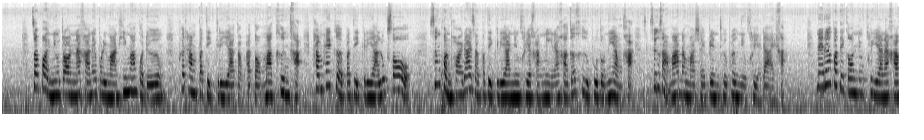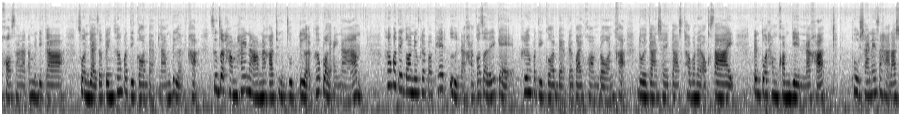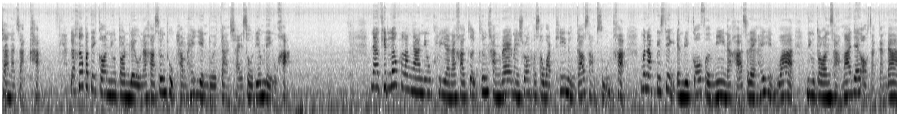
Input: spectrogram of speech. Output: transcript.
จะปล่อยนิวตรอนนะคะ ในปริมาณที่มากกว่าเดิม เพื่อทำปฏิกิริยากับอะตอมมากขึ้นค่ะทำให้เกิดปฏิกิริยาลูกโซ่ซึ่งผลพลอยได้จากปฏิกิริยานิวเคลียร์ครั้งนี้นะคะ ก็คือพลูโตเนียมค่ะ ซึ่งสามารถนำมาใช้เป็นเชื้อเพลิงนิวเคลียร์ได้ค่ะ ในเรื่องปฏิกรณ์นิวเคลียร์นะคะของสหรัฐอเมริกา ส่วนใหญ่จะเป็นเครื่องปฏิกรณ์แบบน้ำเดือดค่ะ ซึ่งจะทำให้น้ำนะคะถึงจุดเดือดเพื่อปล่อยไอ้น้ำเครื่องปฏิกรณ์นิวเคลียร์ประเภทอื่นนะคะ ก็จะได้แก่เครื่องปฏิกรณ์แบบระบายความร้อนค่ะ โดยการใช้ก๊าซคาร์บอนไดออกไซด์เป็นตัวทำความเย็นนะคะ ถูกใช้ในสหราชอาณาจักรค่ะ และเครื่องปฏิกรณ์นิวตอนเร็วนะคะ ซึ่งถูกทำให้เย็นโดยการใช้โซเดียมเหลวค่ะ แนวคิดเรื่องพลังงานนิวเคลียร์นะคะ เกิดขึ้นครั้งแรกในช่วงทศวรรษที่ 1930 ค่ะ เมื่อนักฟิสิกส์เอนริโกเฟอร์มีนะคะ แสดงให้เห็นว่านิวตรอนสามารถแยกออกจากกันได้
